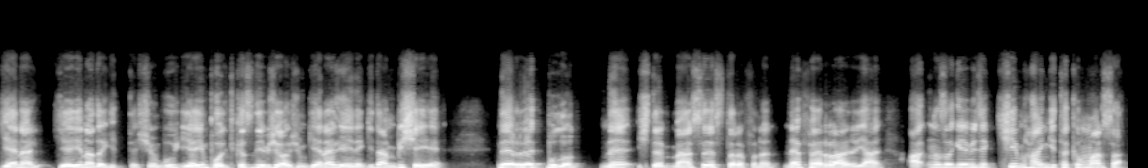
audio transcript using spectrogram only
genel yayına da gitti. Şimdi bu yayın politikası diye bir şey var. Şimdi genel yayına giden bir şeyi ne Red Bull'un ne işte Mercedes tarafının ne Ferrari yani aklınıza gelebilecek kim hangi takım varsa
